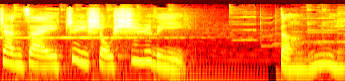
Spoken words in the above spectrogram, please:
站在这首诗里，等你。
